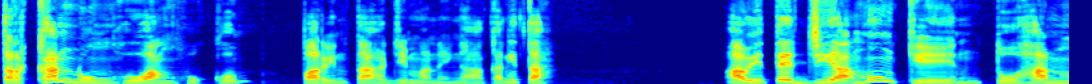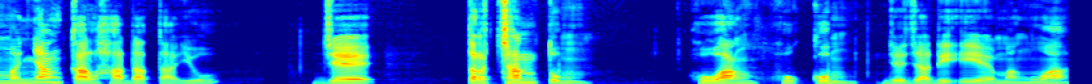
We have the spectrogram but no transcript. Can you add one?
terkandung huang hukum perintah jimanenga akan ita. Awite jia mungkin Tuhan menyangkal hadatayu je tercantum huang hukum je jadi ia mangwa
